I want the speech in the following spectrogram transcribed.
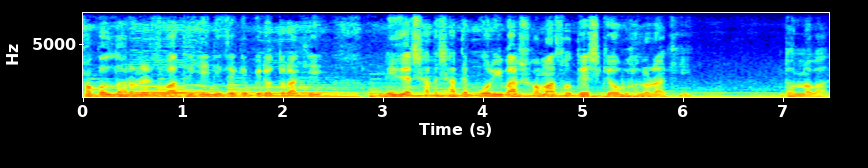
সকল ধরনের জুয়া থেকেই নিজেকে বিরত রাখি, নিজের সাথে সাথে পরিবার, সমাজ ও দেশকেও ভালো রাখি। ধন্যবাদ।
